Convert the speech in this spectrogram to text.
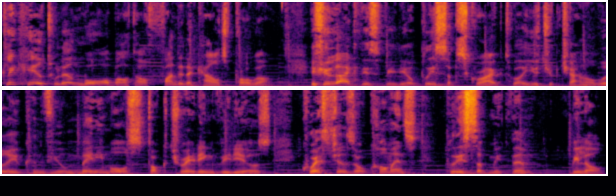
Click here to learn more about our funded accounts program. If you like this video, please subscribe to our YouTube channel where you can view many more stock trading videos. Questions or comments, please submit them below.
